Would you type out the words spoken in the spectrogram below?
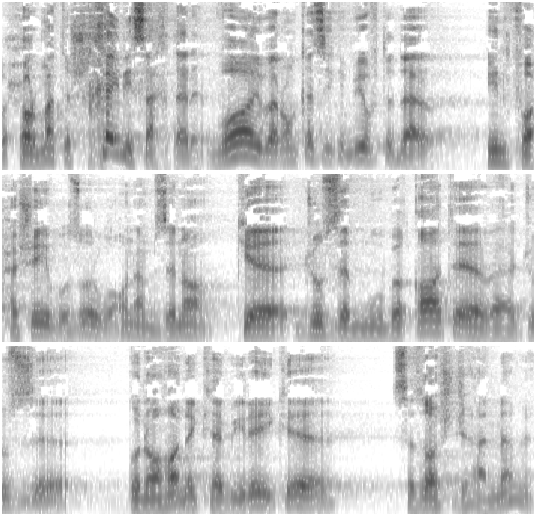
و حرمتش خیلی سختره. وای بر اون کسی که بیفته در این فاحشه بزرگ و اونم زنا که جز موبقات و جز گناهان کبیره ای که سزاش جهنمه.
